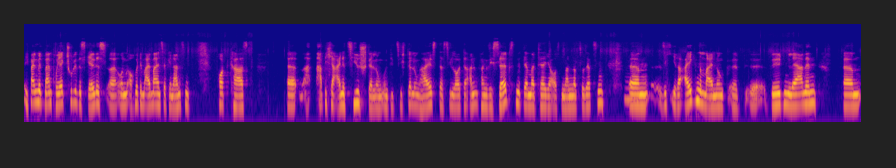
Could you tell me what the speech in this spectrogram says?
ich meine, mit meinem Projekt Schule des Geldes äh, und auch mit dem Allmeins der Finanzen Podcast äh, habe ich ja eine Zielstellung und die Zielstellung heißt, dass die Leute anfangen, sich selbst mit der Materie auseinanderzusetzen, mhm. ähm, sich ihre eigene Meinung äh, äh, bilden lernen ähm,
